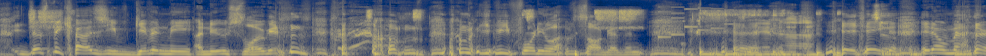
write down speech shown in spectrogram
Just because you've given me a new slogan, um, I'm gonna give you 40 love song and And uh, it, So- it don't matter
